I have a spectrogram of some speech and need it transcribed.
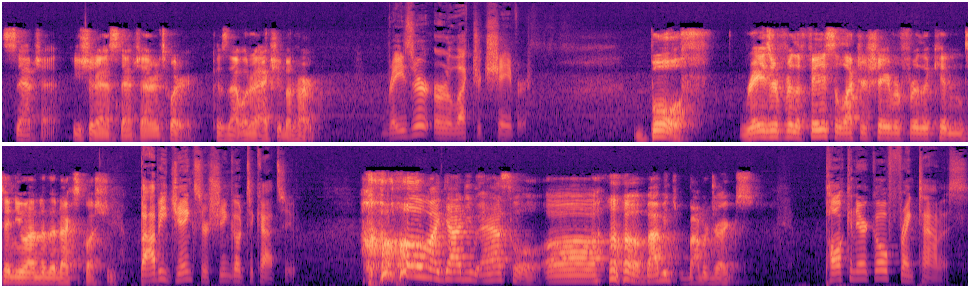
Snapchat. You should ask Snapchat or Twitter because that would have actually been hard. Razor or electric shaver? Both. Razor for the face, electric shaver for the continue on to the next question. Bobby Jenks or Shingo Takatsu? Oh my god, you asshole. Uh, Bobby Bobby Drakes. Paul Konerko, Frank Thomas.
